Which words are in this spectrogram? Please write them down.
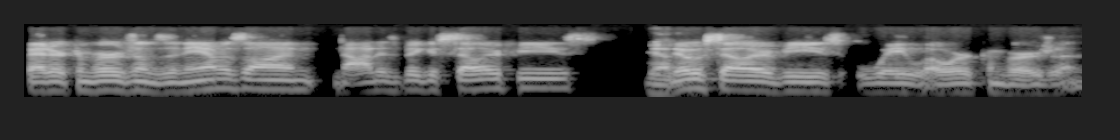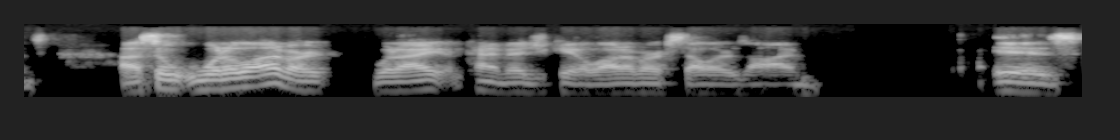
better conversions than Amazon, not as big as seller fees, yep. no seller fees, way lower conversions. Uh, so what a lot of our, what I kind of educate a lot of our sellers on is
